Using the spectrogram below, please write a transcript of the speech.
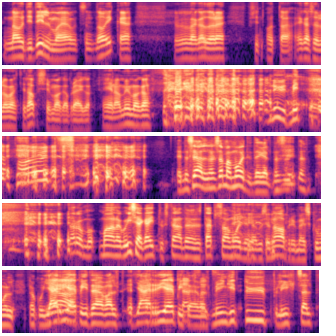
naudid ilma ja mõtlesin, et no ikka jah väga tore. mõtlesin, oota, ega sul ometi laps ei maga praegu? enam ei maga nüüd mitte et no seal on samamoodi tegelikult, noh, saad aru, ma, ma nagu ise käituks täna tõenäoliselt täpselt samamoodi nagu see naabrimees, kui mul nagu järjepidevalt, järjepidevalt mingi tüüp lihtsalt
